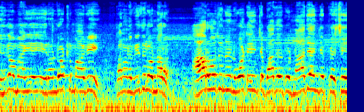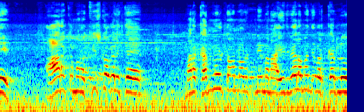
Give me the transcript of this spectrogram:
ఇదిగో మా ఈ రెండు ఓట్లు మావి పలానా వీధిలో ఉన్నారు. ఆ రోజు నేను ఓటు వేయించే బాధ్యత కూడా నాదే అని చెప్పేసి ఆ రకం మనం తీసుకోగలిగితే మన కర్నూలు టౌన్లో మన ఐదు వేల మంది వర్కర్లు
